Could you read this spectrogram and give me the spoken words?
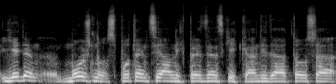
jeden možno z potenciálnych prezidentských kandidátov sa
